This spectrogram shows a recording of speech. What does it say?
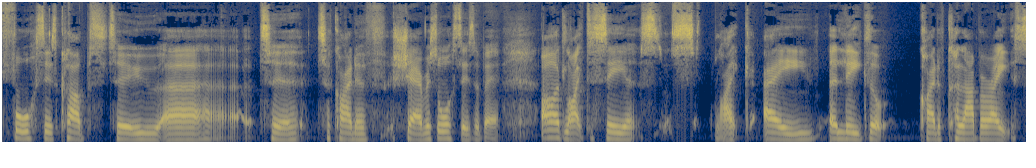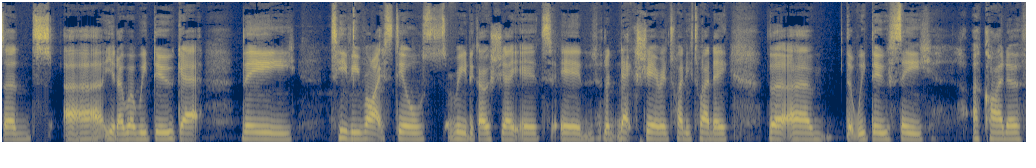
forces clubs to uh, to to kind of share resources a bit. I'd like to see it's like a a league that kind of collaborates and uh, you know when we do get the TV rights deals renegotiated in next year in 2020 that um, that we do see a kind of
